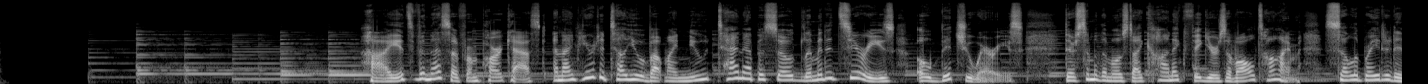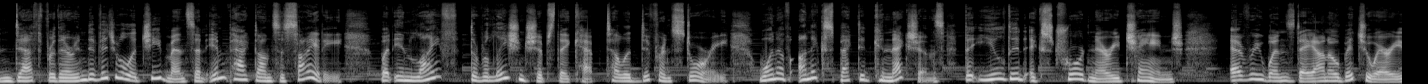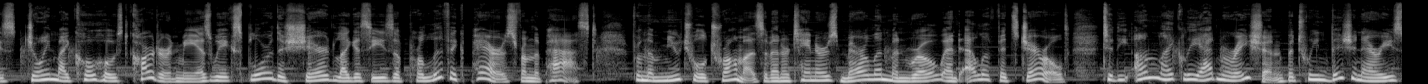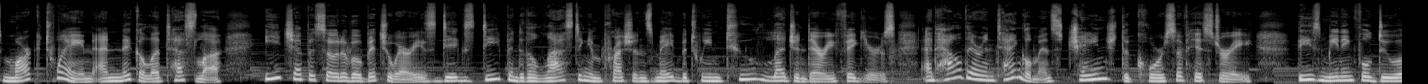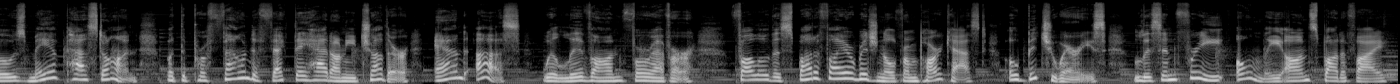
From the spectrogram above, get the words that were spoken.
Hi, it's Vanessa from Parcast, and I'm here to tell you about my new 10 episode limited series, Obituaries. They're some of the most iconic figures of all time, celebrated in death for their individual achievements and impact on society. But in life, the relationships they kept tell a different story, one of unexpected connections that yielded extraordinary change. Every Wednesday on Obituaries, join my co host Carter and me as we explore the shared legacies of prolific pairs from the past, from the mutual traumas of entertainers Marilyn Monroe and Ella Fitzgerald to the unlikely admiration between visionaries Mark Twain and Nikola Tesla. Each episode of Obituaries digs deep into the lasting impressions made between two legendary figures and how their entanglements changed the course of history. These meaningful duos may have passed on, but the profound effect they had on each other and us will live on forever. Follow the Spotify original from Parcast, Obituaries. Listen free only on Spotify.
